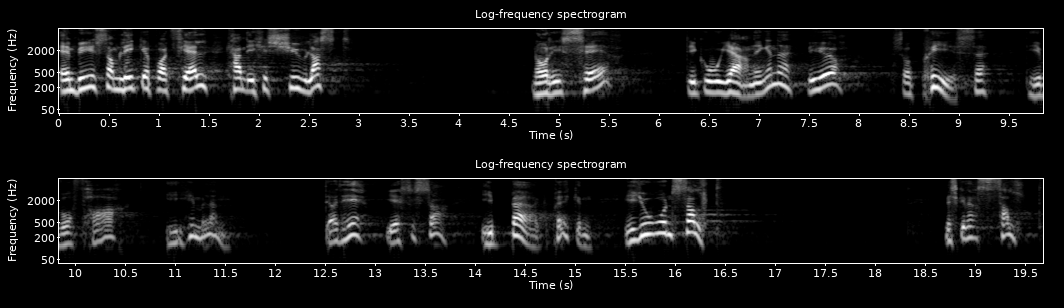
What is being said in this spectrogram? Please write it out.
En by som ligger på et fjell, kan ikke skjules. Når de ser de gode gjerningene vi gjør, så priser de vår Far i himmelen. Det var det Jesus sa i bergpreken. Vi er jordens salt. Vi skal være salt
